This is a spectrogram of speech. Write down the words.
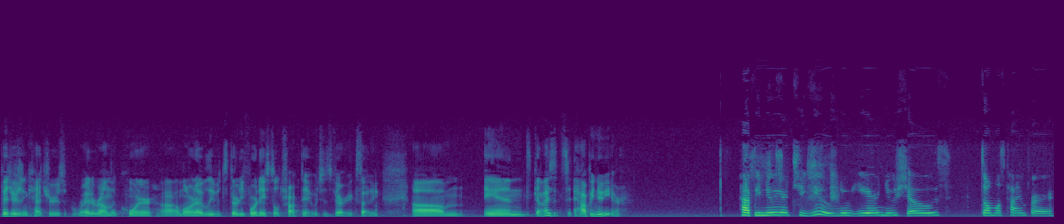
Pitchers and catchers right around the corner. Uh, Lauren, I believe it's 34 days till Truck Day, which is very exciting. Um, and guys, it's Happy New Year. Happy New Year to you. New year, new shows. It's almost time for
